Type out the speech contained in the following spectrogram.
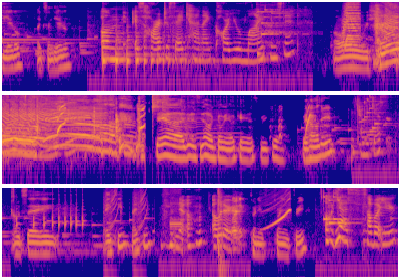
Diego, like San Diego. Um, it's hard to say. Can I call you Mike instead? Oh shit! Damn, I didn't see that one coming. Okay, that's pretty cool. Wait, how old are you? Can you guess? I would say 18, 19, No. Older. 20, 23. Oh yes. How about you?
